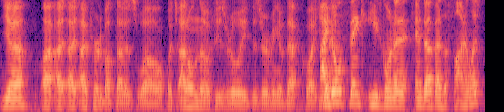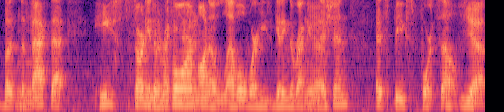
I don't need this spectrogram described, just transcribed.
Yeah, I, I I've heard about that as well, which I don't know if he's really deserving of that quite yet. I don't think he's going to end up as a finalist, but the Mhm. fact that he's starting Getting to the perform recognition. on a level where he's getting the recognition, it speaks for itself. Yeah,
